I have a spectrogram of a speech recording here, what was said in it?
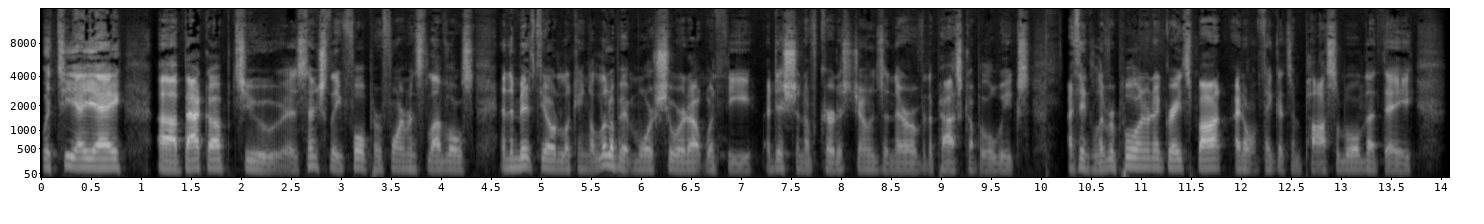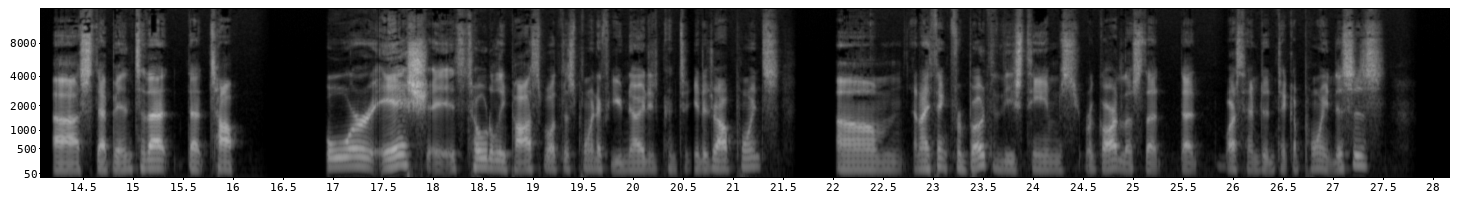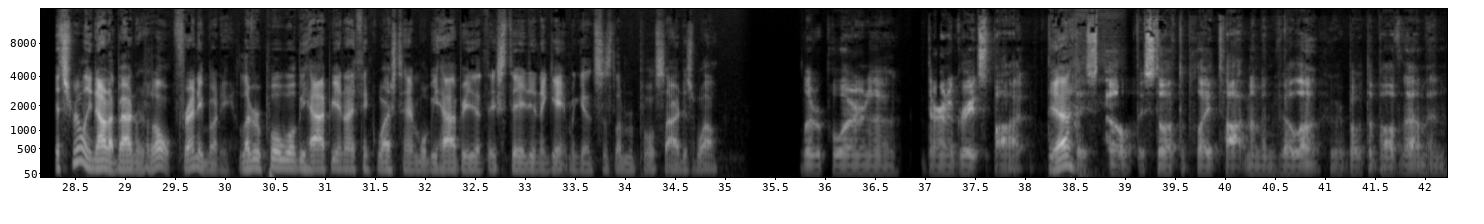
with TAA uh, back up to essentially full performance levels, and the midfield looking a little bit more shored up with the addition of Curtis Jones in there over the past couple of weeks. I think Liverpool are in a great spot. I don't think it's impossible that they uh, step into that that top four ish. It's totally possible at this point if United continue to drop points. Um, and I think for both of these teams, regardless that that West Ham didn't take a point, this is it's really not a bad result for anybody. Liverpool will be happy, and I think West Ham will be happy that they stayed in a game against this Liverpool side as well. Liverpool are in a they're in a great spot. Yeah, they still they still have to play Tottenham and Villa, who are both above them, and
